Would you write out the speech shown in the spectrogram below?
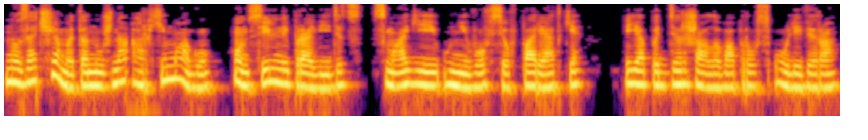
Но зачем это нужно архимагу? Он сильный провидец, с магией у него все в порядке. Я поддержала вопрос Оливера.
